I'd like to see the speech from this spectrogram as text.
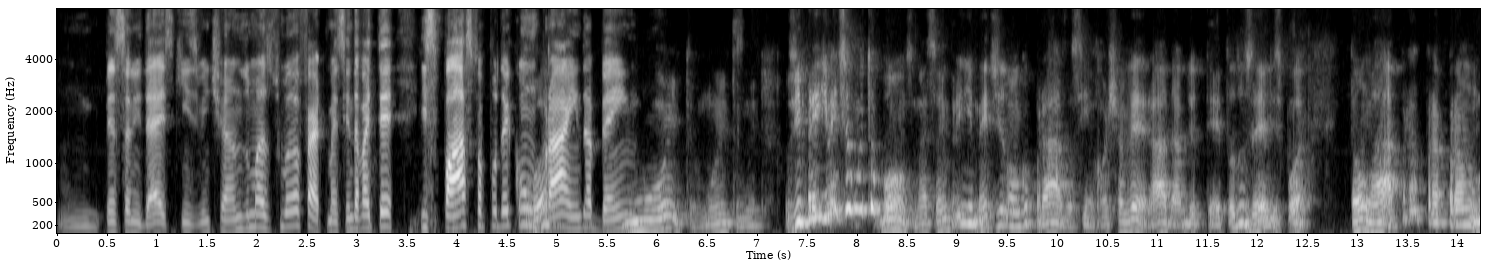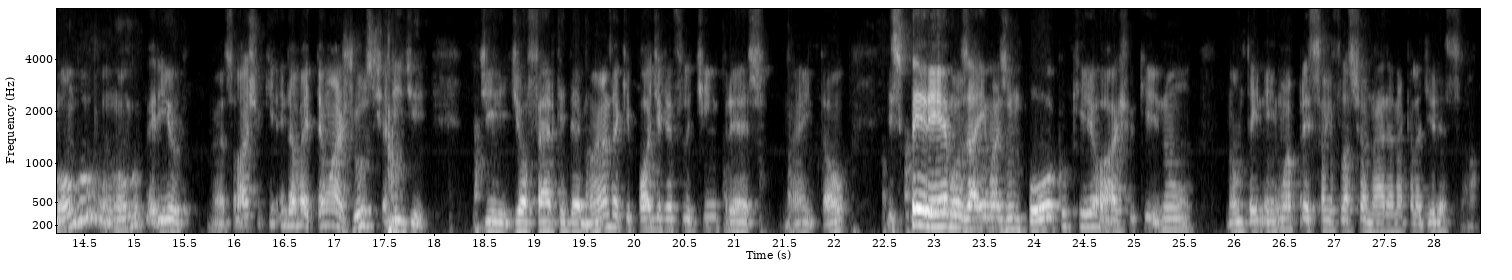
hum, pensando em 10, 15, 20 anos, uma super oferta, mas ainda vai ter espaço para poder comprar ainda bem. Muito, muito, muito. Os empreendimentos são muito bons, né? São empreendimentos de longo prazo, assim, Rocha Verá, WT, todos eles, pô, estão lá para um longo, um longo período. Né? Eu só acho que ainda vai ter um ajuste ali de, de, de oferta e demanda que pode refletir em preço. Né? Então, esperemos aí mais um pouco, que eu acho que não, não tem nenhuma pressão inflacionária naquela direção.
